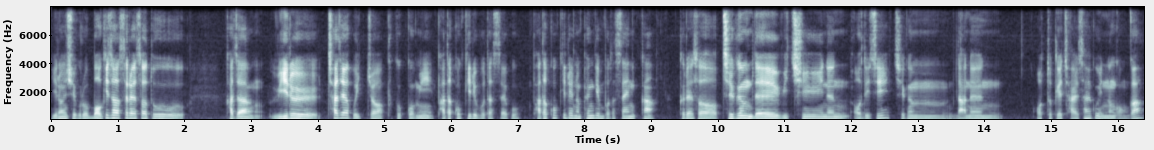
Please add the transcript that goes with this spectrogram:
이런 식으로 먹이사슬에서도 가장 위를 차지하고 있죠. 북극곰이 바다 코끼리보다 세고 바다 코끼리는 펭귄보다 세니까 그래서 지금 내 위치는 어디지? 지금 나는 어떻게 잘 살고 있는 건가?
